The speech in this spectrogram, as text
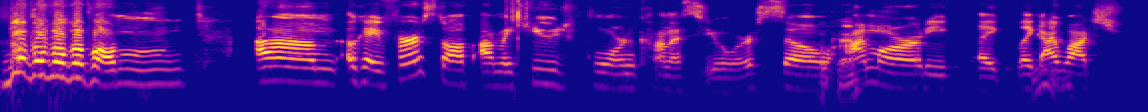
Bum. Um, okay, first off, I'm a huge porn connoisseur. So Okay. I'm already like like I watch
